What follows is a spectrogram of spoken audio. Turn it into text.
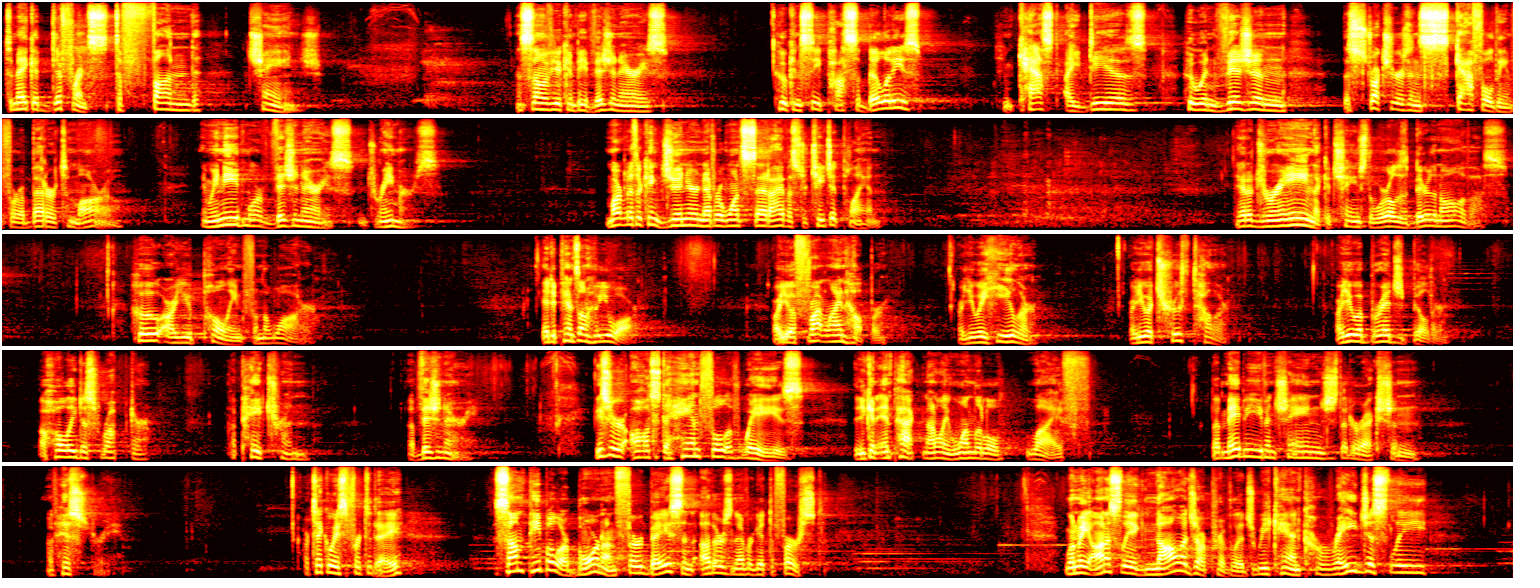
to make a difference, to fund change. And some of you can be visionaries who can see possibilities, can cast ideas, who envision the structures and scaffolding for a better tomorrow. And we need more visionaries, dreamers. Martin Luther King Jr. never once said, I have a strategic plan. He had a dream that could change the world is bigger than all of us. Who are you pulling from the water? It depends on who you are. Are you a frontline helper? Are you a healer? Are you a truth teller? Are you a bridge builder, a holy disruptor, a patron, a visionary? These are all just a handful of ways that you can impact not only one little life, but maybe even change the direction of history. Our takeaways for today some people are born on third base and others never get to first. When we honestly acknowledge our privilege, we can courageously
